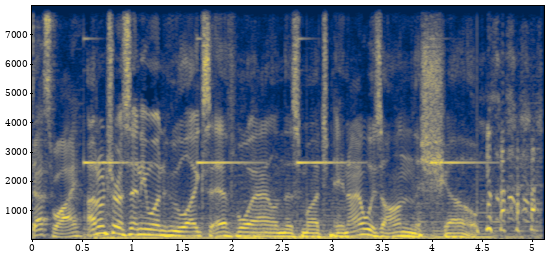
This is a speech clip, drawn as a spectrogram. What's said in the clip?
That's why. I don't trust anyone who likes F Boy Island this much, and I was on the show.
